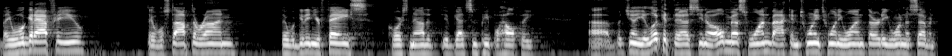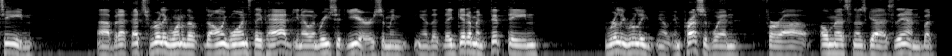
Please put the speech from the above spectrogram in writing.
They will get after you. They will stop the run. They will get in your face. Of course, now that you've got some people healthy. Uh, but you know, you look at this. You know, Ole Miss won back in 2021, 31 to 17. Uh, but that, that's really one of the, the only ones they've had, you know, in recent years. I mean, you know, they get them in 15. Really, really, you know, impressive win for uh, Ole Miss and those guys then. But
